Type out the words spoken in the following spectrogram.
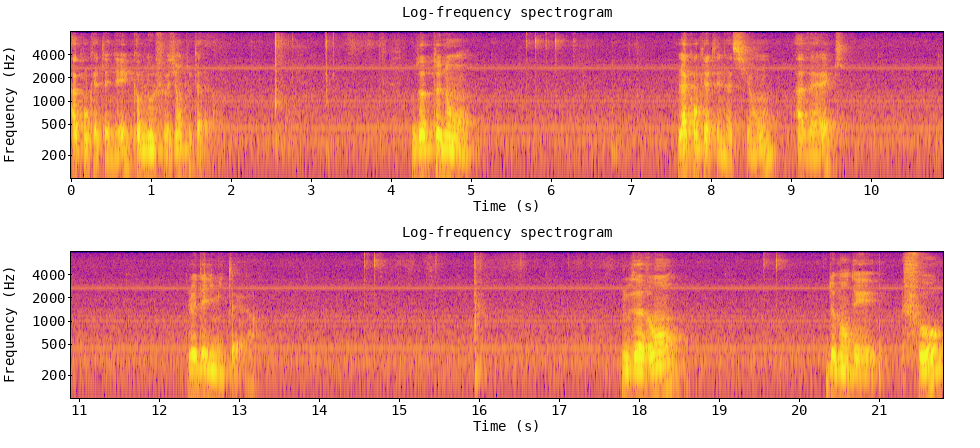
à concaténer, comme nous le faisions tout à l'heure. Nous obtenons la concaténation avec le délimiteur. Nous avons demandé faux,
